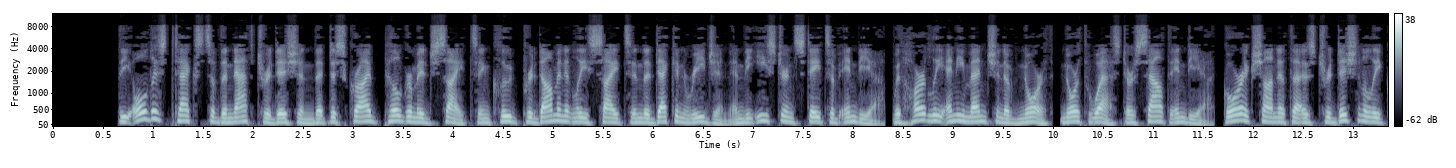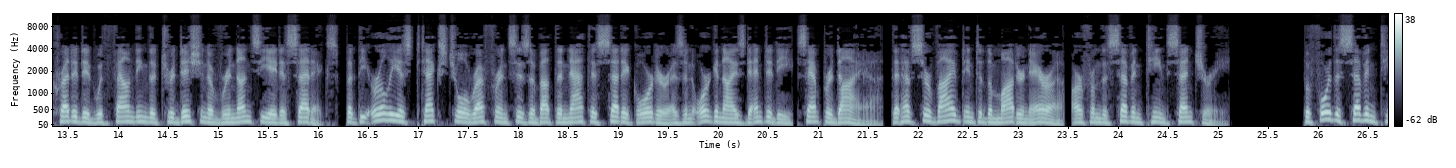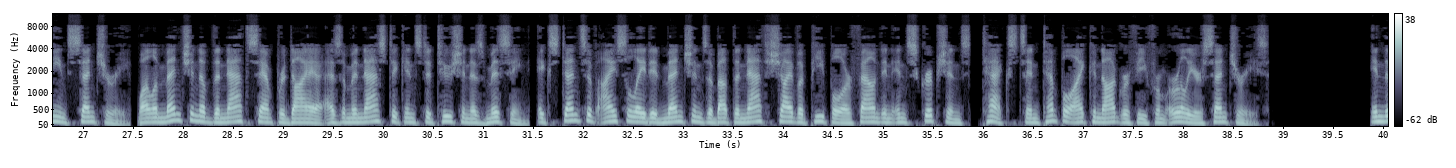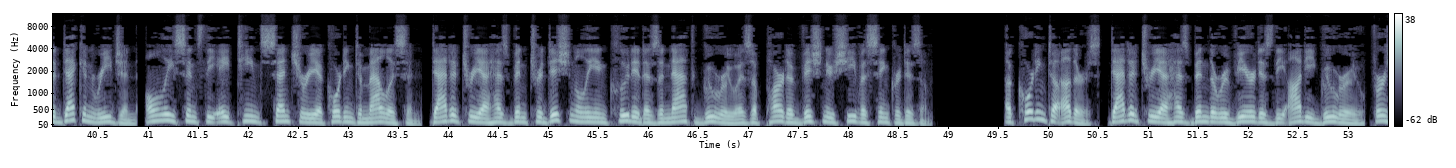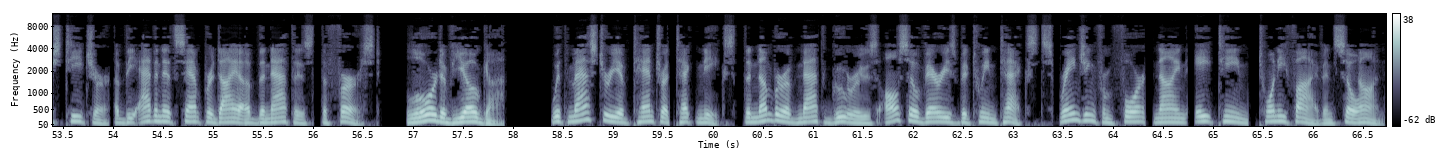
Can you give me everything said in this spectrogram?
The oldest texts of the Nath tradition that describe pilgrimage sites include predominantly sites in the Deccan region and the eastern states of India, with hardly any mention of north, northwest or south India. Gorakshanatha is traditionally credited with founding the tradition of renunciate ascetics, but the earliest textual references about the Nath ascetic order as an organized entity sampradaya, that have survived into the modern era, are from the 17th century. Before the 17th century, while a mention of the Nath Sampradaya as a monastic institution is missing, extensive isolated mentions about the Nath Shaiva people are found in inscriptions, texts and temple iconography from earlier centuries. In the Deccan region, only since the 18th century according to Mallinson, Dattatreya has been traditionally included as a Nath guru as a part of Vishnu-Shiva syncretism. According to others, Dattatreya has been the revered as the Adi Guru first teacher of the Adinath Sampradaya of the Nathas, the first Lord of Yoga. With mastery of Tantra techniques, the number of Nath gurus also varies between texts, ranging from 4, 9, 18, 25 and so on.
